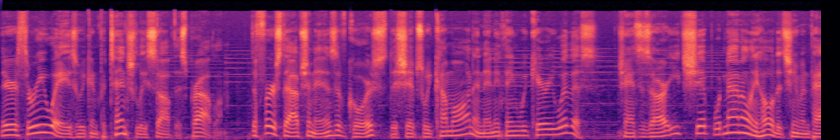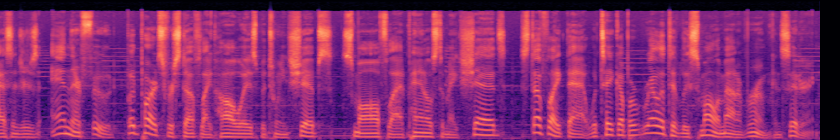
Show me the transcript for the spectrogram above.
there are three ways we can potentially solve this problem. The first option is, of course, the ships we come on and anything we carry with us. Chances are each ship would not only hold its human passengers and their food, but parts for stuff like hallways between ships, small flat panels to make sheds, stuff like that would take up a relatively small amount of room considering.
